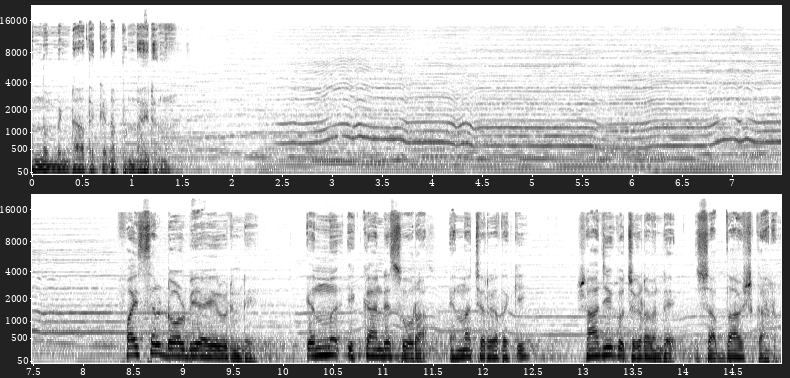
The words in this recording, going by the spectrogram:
ഒന്നും മിണ്ടാതെ കിടപ്പുണ്ടായിരുന്നു. ഫൈസൽ ഡോൾബി അയ്യൂരിന്റെ എന്ന് ഇക്കാന്റെ സൂറ എന്ന ചെറുകഥയ്ക്ക് ഷാജി കൊച്ചുകടവന്റെ ശബ്ദാവിഷ്കാരം.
